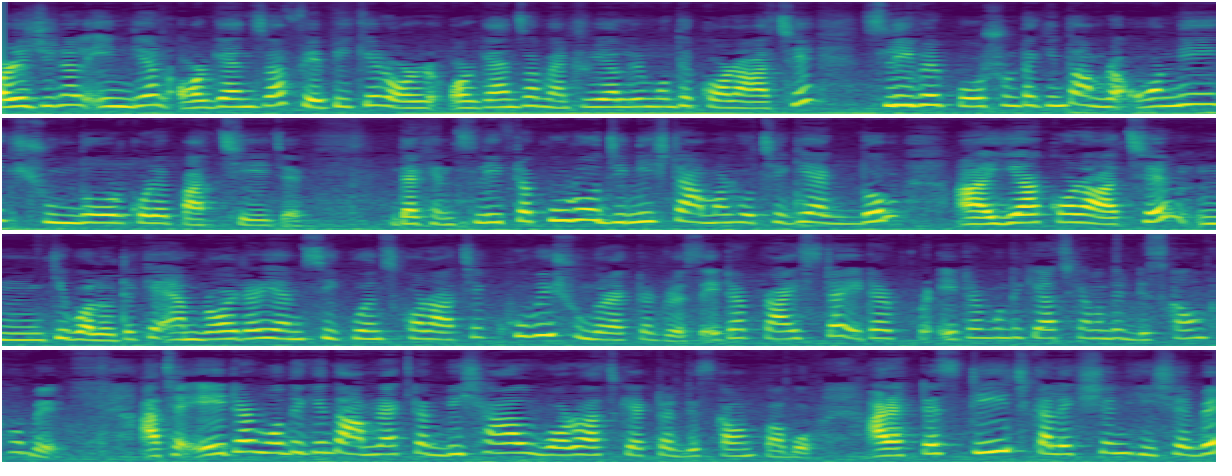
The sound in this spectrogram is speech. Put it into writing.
Original Indian organza ফেপিকের অর্গ্যানজা ম্যাটেরিয়ালের মধ্যে করা আছে। স্লিভের পোর্শনটা কিন্তু আমরা অনেক সুন্দর করে পাচ্ছি এই যে। দেখেন স্লিভটা পুরো জিনিসটা আমার হচ্ছে গিয়ে একদম ইয়া করা আছে কি বলো ওটাকে এমব্রয়ডারি অ্যান্ড সিকোয়েন্স করা আছে। খুবই সুন্দর একটা ড্রেস এটার প্রাইসটা এটার এটার মধ্যে কি আজকে আমাদের ডিসকাউন্ট হবে? আচ্ছা এইটার মধ্যে কিন্তু আমরা একটা বিশাল বড় আজকে একটা ডিসকাউন্ট পাবো। আর একটা স্টিচ কালেকশন হিসেবে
